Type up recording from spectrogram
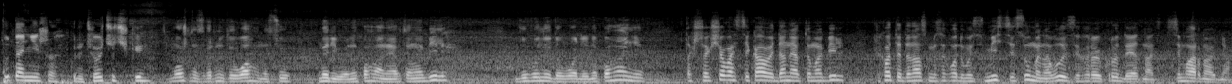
Тут ніша, крючочечки. Можна звернути увагу на цю меріву. Непоганий автомобіль, двигуни доволі непогані. Так що, якщо вас цікавить даний автомобіль, приходьте до нас, ми знаходимося в місті Суми на вулиці Герой Крут, 19. Всім гарного дня!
